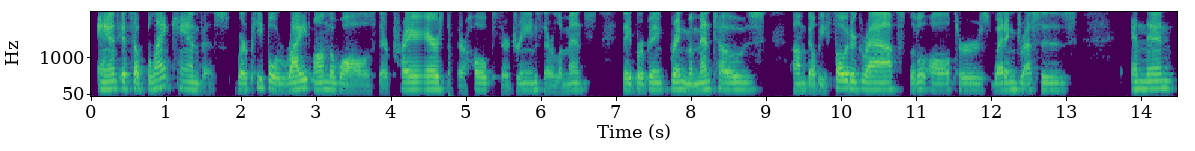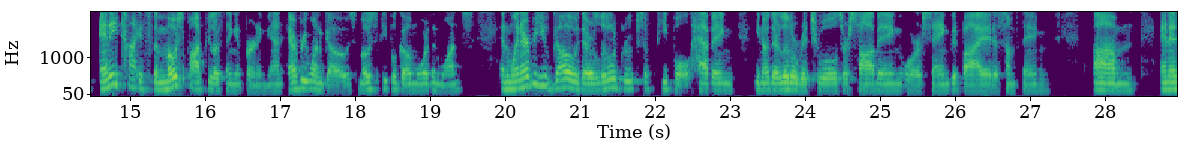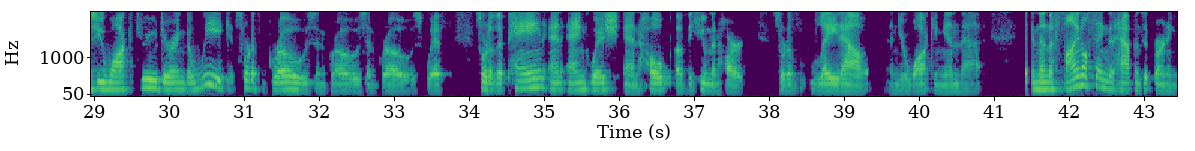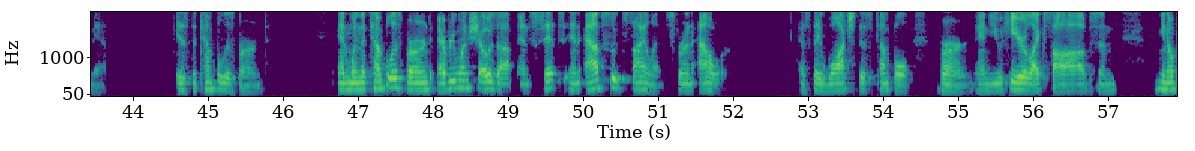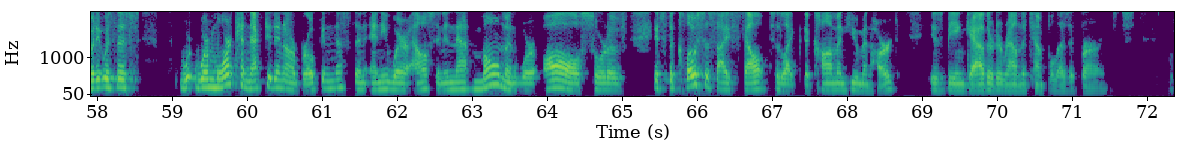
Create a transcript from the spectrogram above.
And it's a blank canvas where people write on the walls their prayers, their hopes, their dreams, their laments. They bring, bring mementos. Um, there'll be photographs, little altars, wedding dresses, and then anytime it's the most popular thing at Burning Man, everyone goes. Most people go more than once. And whenever you go, there are little groups of people having, you know, their little rituals or sobbing or saying goodbye to something. Um, and as you walk through during the week, it sort of grows and grows and grows with sort of the pain and anguish and hope of the human heart sort of laid out. And you're walking in that. And then the final thing that happens at Burning Man is the temple is burned. And when the temple is burned, everyone shows up and sits in absolute silence for an hour as they watch this temple burn. And you hear like sobs and, you know, but it was this we're, more connected in our brokenness than anywhere else. And in that moment, we're all sort of, it's the closest I felt to like the common human heart is being gathered around the temple as it burns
